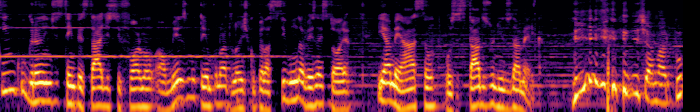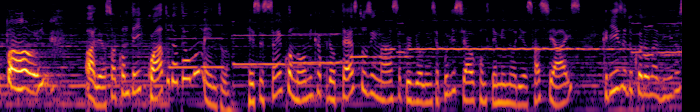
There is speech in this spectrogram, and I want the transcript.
Cinco grandes tempestades se formam ao mesmo tempo no Atlântico pela segunda vez na história e ameaçam os Estados Unidos da América. Ih, chamaram pro pau, hein? Olha, eu só contei quatro até o momento: recessão econômica, protestos em massa por violência policial contra minorias raciais, crise do coronavírus,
